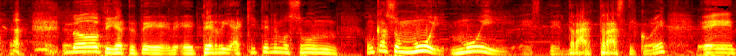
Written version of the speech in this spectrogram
no, fíjate, eh, Terry, aquí tenemos un, un caso muy, muy este, drástico. ¿eh? ¿eh?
